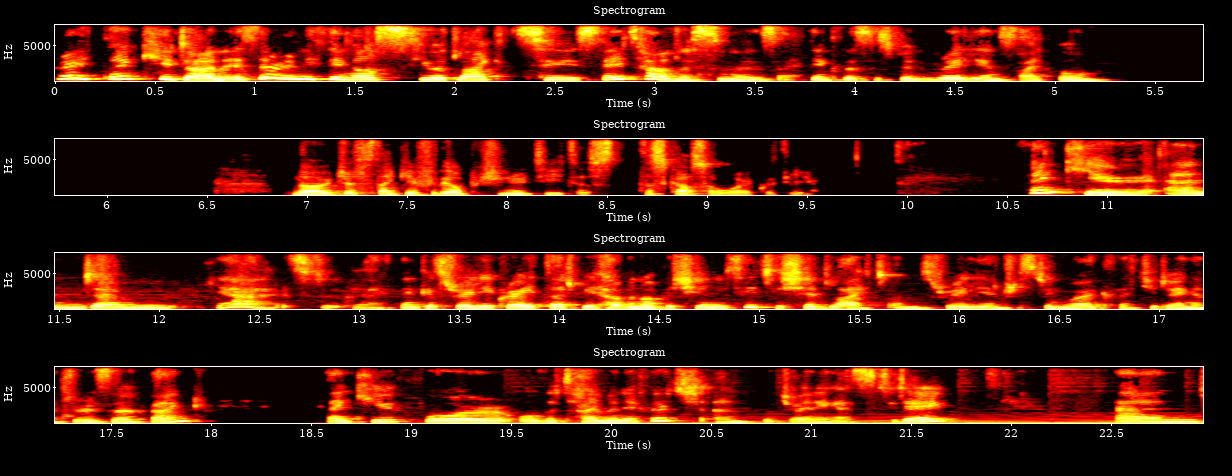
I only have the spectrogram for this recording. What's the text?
Great, thank you, Daan. Is there anything else you would like to say to our listeners? I think this has been really insightful. No, just thank you for the opportunity to discuss our work with you. Thank you. And um, yeah, I think it's really great that we have an opportunity to shed light on this really interesting work that you're doing at the Reserve Bank. Thank you for all the time and effort and for joining us today. And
